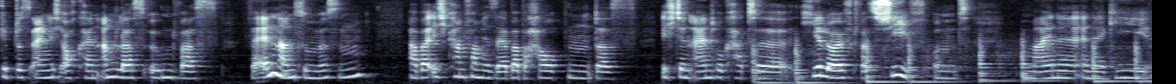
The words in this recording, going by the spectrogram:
gibt es eigentlich auch keinen Anlass, irgendwas verändern zu müssen. Aber ich kann von mir selber behaupten, dass ich den Eindruck hatte, hier läuft was schief und meine Energie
